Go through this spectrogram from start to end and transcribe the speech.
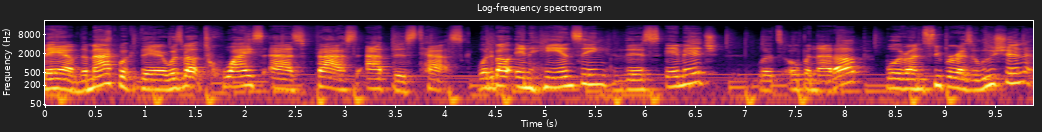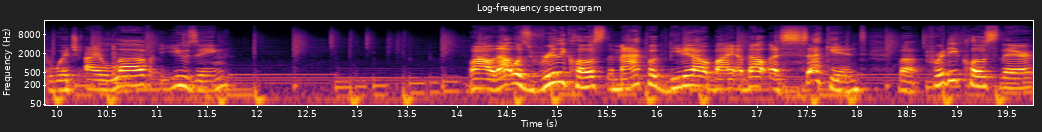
Bam, the MacBook there was about twice as fast at this task. What about enhancing this image? Let's open that up. We'll run super resolution, which I love using. Wow, that was really close. The MacBook beat it out by about a second, but pretty close there.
